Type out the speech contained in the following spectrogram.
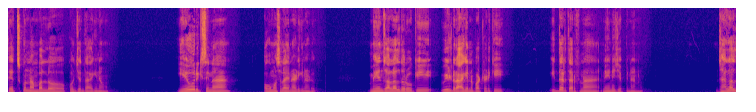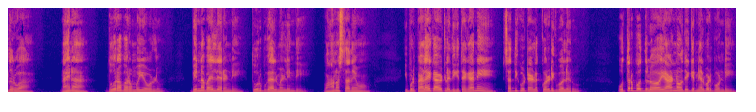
తెచ్చుకున్న అంబల్లో కొంచెం తాగినాం. ఏ ఊరికి సిన్నా ఒక ముసలాయన అడిగినాడు. మేం జల్లల దొరువుకి వీళ్ళు రాగిన పట్టడికి ఇద్దరి తరఫున నేనే చెప్పినాను. జల్లల దొరువా? నాయనా దూరాపురం పోయేవాళ్ళు. భిన్న బయలుదేరండి తూర్పు గాలి మళ్ళింది వానొస్తుందేమో. ఇప్పుడు పెళయకావిట్లో దిగితే కానీ సర్దికూటేళ్ళకి కొరడికి పోలేరు. ఉత్తర పొద్దులో ఏడనో దగ్గర నిలబడిపోండి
